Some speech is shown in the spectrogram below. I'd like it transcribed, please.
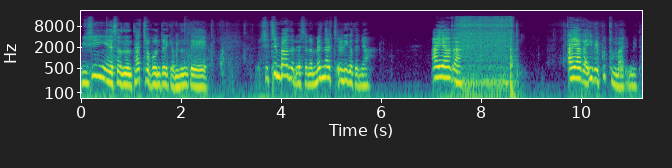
미싱에서는 다쳐본 적이 없는데 시친 바늘에서는 맨날 찔리거든요. 아야가 아야가 입에 붙은 말입니다.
